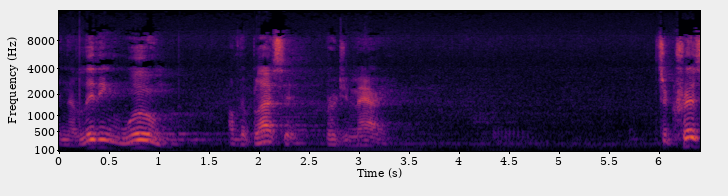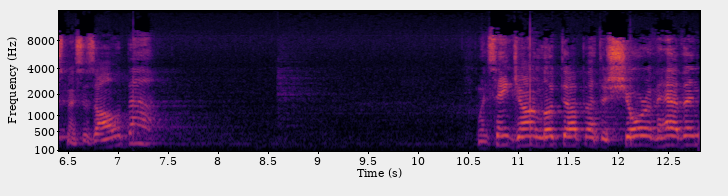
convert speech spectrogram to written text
in the living womb of the Blessed Virgin Mary. It's what Christmas is all about. When St. John looked up at the shore of heaven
